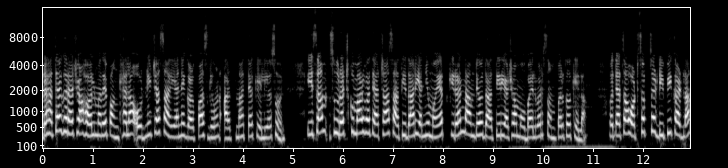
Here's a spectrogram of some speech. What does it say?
राहत्या घराच्या हॉलमध्ये पंख्याला ओढणीच्या सहाय्याने गळपास घेऊन आत्महत्या केली असून इसम सूरजकुमार व त्याच्या साथीदार यांनी मयत किरण नामदेव दातीर याच्या मोबाईलवर संपर्क केला व त्याचा व्हॉट्सअपचा डी पी काढला.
